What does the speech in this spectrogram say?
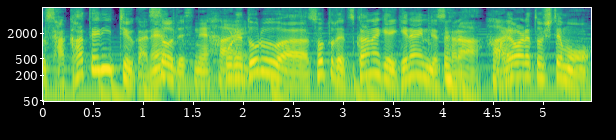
あ逆手にっていうかね。そうですね、はい、これドルは外で使わなきゃいけないんですから、はい、我々としても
